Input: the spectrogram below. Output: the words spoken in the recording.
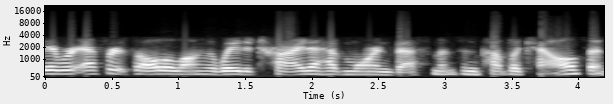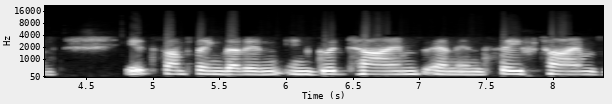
There were efforts all along the way to try to have more investments in public health, and it's something that in in good times and in safe times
